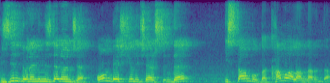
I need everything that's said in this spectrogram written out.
bizim dönemimizden önce 15 yıl içerisinde İstanbul'da kamu alanlarında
